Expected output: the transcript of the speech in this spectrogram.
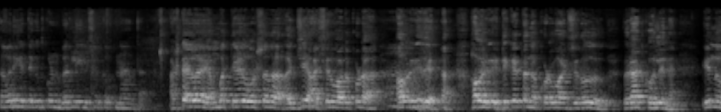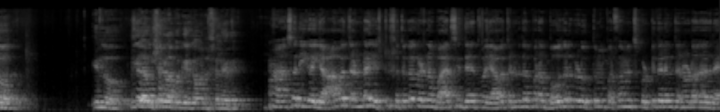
ತವರಿಗೆ ತೆಗೆದುಕೊಂಡು ಬರಲಿ ನ ಅಂತ. ಅಷ್ಟೇ ಅಲ್ಲ ಎಂಬತ್ತೇಳು ವರ್ಷದ ಅಜ್ಜಿ ಆಶೀರ್ವಾದ ಕೂಡ ಅವರಿಗೆ ಅವರಿಗೆ ಟಿಕೆಟ್ ಅನ್ನು ಕೊಡಮಾಡಿಸಿರೋದು ವಿರಾಟ್ ಕೊಹ್ಲಿನೇ. ಇನ್ನು ಇನ್ನು ಈ ಅಂಶಗಳ ಬಗ್ಗೆ ಗಮನಿಸಲಿರಿ ಹಾ ಸರ್. ಈಗ ಯಾವ ತಂಡ ಎಷ್ಟು ಶತಕಗಳನ್ನ ಬಾರಿಸಿದೆ ಅಥವಾ ಯಾವ ತಂಡದ ಪರ ಬೌಲರ್ಗಳು ಉತ್ತಮ ಪರ್ಫಾರ್ಮೆನ್ಸ್ ಕೊಟ್ಟಿದ್ದಾರೆ ಅಂತ ನೋಡೋದಾದ್ರೆ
